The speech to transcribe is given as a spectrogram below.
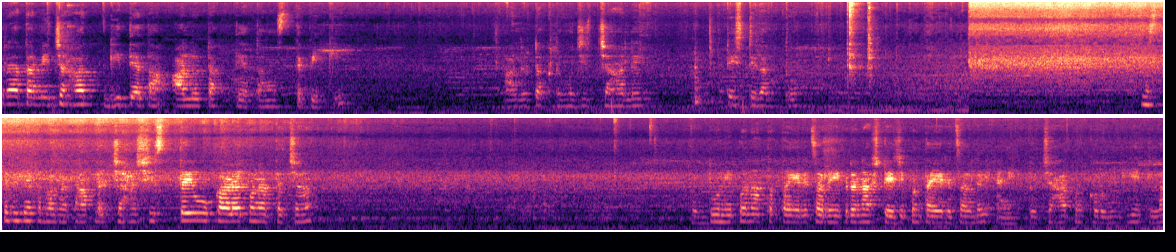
तर आता मी चहात घेते आता आलं टाकते आता मस्तपैकी. आलं टाकलं म्हणजे चहा लय टेस्टी लागतो. मस्तपैकी आता बघा आता आपला चहा शिजतंय उकाळाय पण आता चहा. तर दोन्ही पण आता तयारी चालू आहे इकडं नाश्त्याची पण तयारी चालू आहे आणि इकडं चहा पण करून घेतला.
